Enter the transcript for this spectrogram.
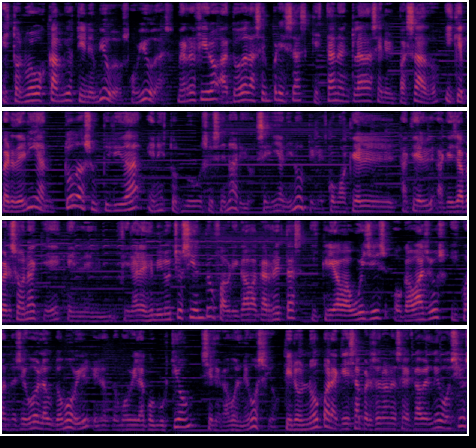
estos nuevos cambios tienen viudos o viudas. Me refiero a todas las empresas que están ancladas en el pasado y que perderían toda su utilidad en estos nuevos escenarios. Serían inútiles, como aquel, aquel, aquella persona que en el finales de 1800 fabricaba carretas y criaba bueyes o caballos y cuando llegó el automóvil, el automóvil a combustión, se le acabó el negocio. Pero no para que esa persona no se le acabe el negocio,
